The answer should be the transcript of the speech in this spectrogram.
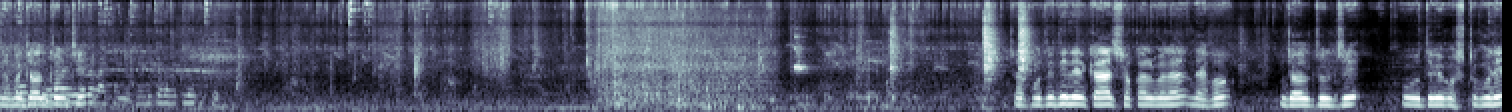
দেখো, জল তুলছে। তো প্রতিদিনের কাজ সকালবেলা, দেখো, জল তুলছে পুরো থেকে কষ্ট করে।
